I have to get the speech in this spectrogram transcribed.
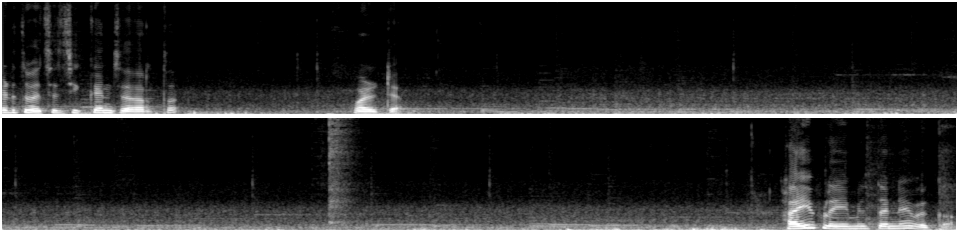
എടുത്തു വെച്ച ചിക്കൻ ചേർത്ത് വഴറ്റാം ഹൈ ഫ്ലെയിമിൽ തന്നെ വെക്കാം.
